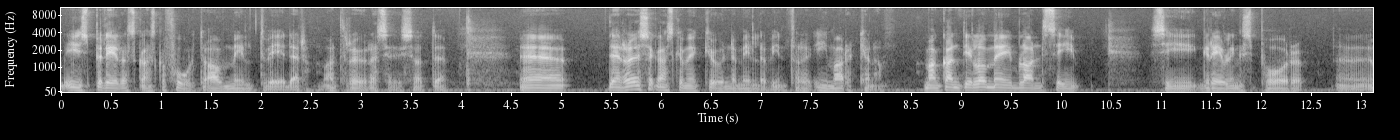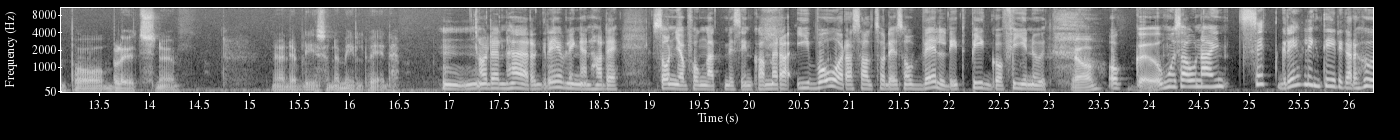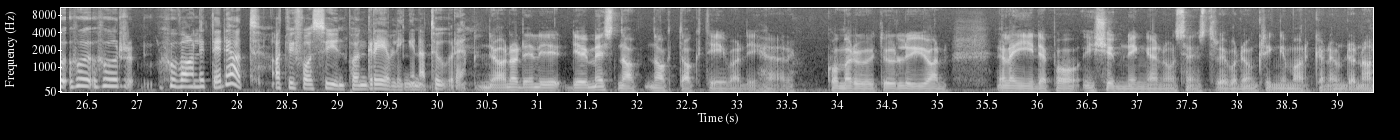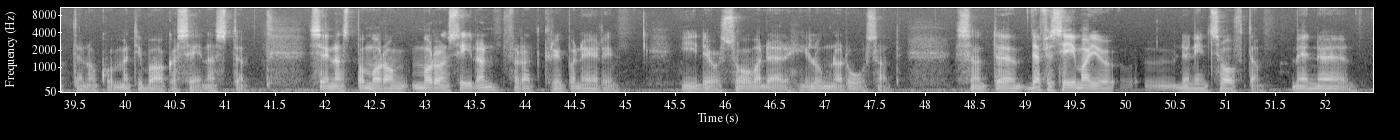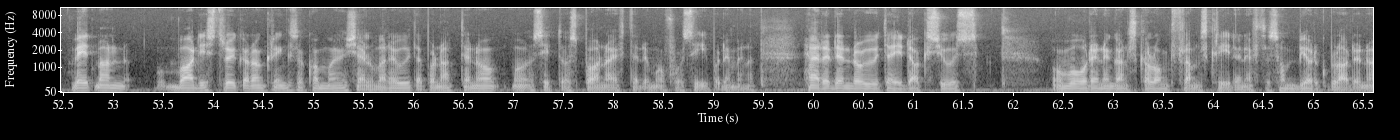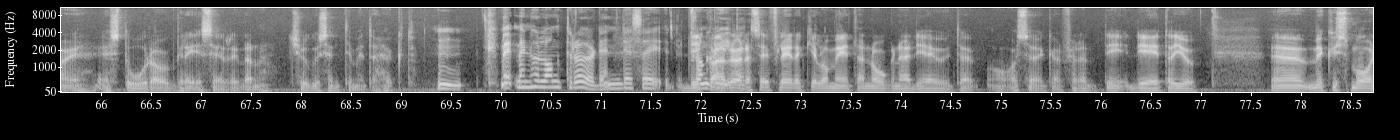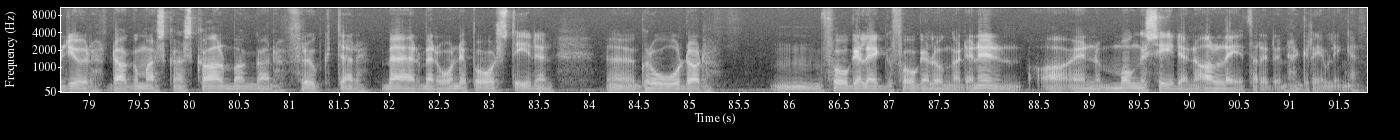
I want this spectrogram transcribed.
inspireras ganska fort av milt väder att röra sig. Så att, eh, uh, den rör sig ganska mycket under milda vintrar i markerna. Man kan till och med ibland se, se grävlingsspår på blöt snö när det blir sådana mildväder. Mm, och den här grävlingen hade Sonja fångat med sin kamera i våras, alltså den såg väldigt pigg och fin ut. Ja. Och eh, hon sa hon har inte sett grävling tidigare. Hur, hur, hur, hur vanligt är det att, att vi får syn på en grävling i naturen? Ja, no, de, de är mest nattaktiva, de här. Kommer ut ur lyan eller i det på, i skymningen och sen strövar de omkring i markerna under natten och kommer tillbaka senast, senast på morgon, morgonsidan för att krypa ner i i det och sova där i lugn och ro. Så att, så att, eh, därför ser man ju eh, den inte så ofta. Men eh, vet man var de stryker omkring så kommer man ju själv vara ute på natten och, och sitta och spana efter dem och få se på dem. Men att här är den då ute i dagsljus och våren är ganska långt framskriden eftersom björkbladen är, är stora och gräset är redan 20 centimeter högt. Mm. Men, men, hur långt rör den det sig De kan grytet? röra sig flera kilometer nog när de är ute och, och söker, för att de, de äter ju uh, mycket smådjur, dagmaskar, skalbaggar, frukter, bär beroende på årstiden, uh, grodor, mm, fågelägg, fågelungar. Den är en, en mångsidig allätare, den här grävlingen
